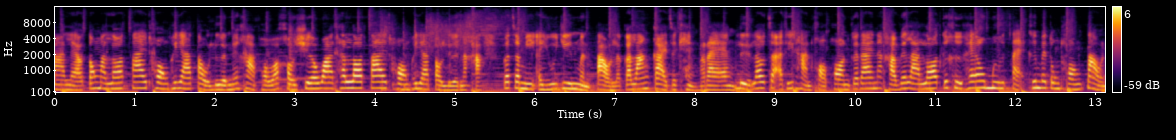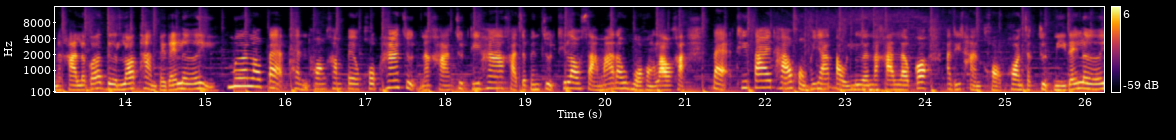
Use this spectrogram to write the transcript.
มาแล้วต้องมาลอดใต้ท้องพญาเต่าเรือนด้วยค่ะ เพราะว่าเขาเชื่อว่าถ้าลอดใต้ท้องพญาเต่าเรือนนะคะก็จะมีอายุยืนเหมือนเต่า แล้วก็ร่างกายจะแข็งแรง หรือเราจะอธิษฐานขอพรก็ได้นะคะ เวลาลอดก็คือให้เอามือแตะขึ้นไปตรงท้องเต่านะคะ แล้วก็เดินลอดผ่านไปได้เลย เมื่อเราแปะแผ่นทองคำเปลวครบ 5 จุดนะคะ จุดที่ 5 ค่ะ จะเป็นจุดที่เราสามารถเอาหัวของเราค่ะ แตะที่ใต้เท้าของพญาเต่าเรือนนะคะ แล้วก็อธิษฐานขอพรจากจุดนี้ได้เลย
